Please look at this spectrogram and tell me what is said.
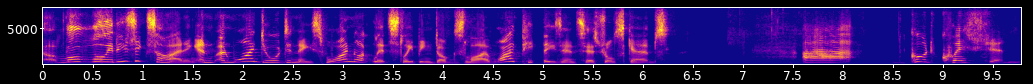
Uh, well, well, it is exciting. And, and why do it, Denise? Why not let sleeping dogs lie? Why pick these ancestral scabs? Uh, good question.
